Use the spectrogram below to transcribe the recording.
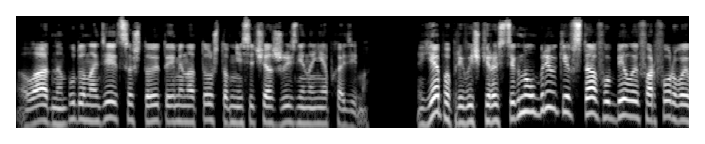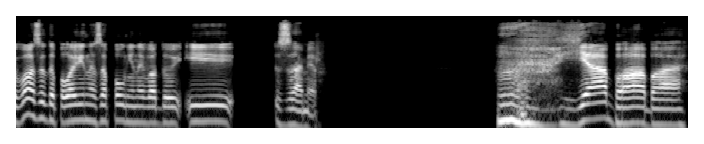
Ладно, буду надеяться, что это именно то, что мне сейчас жизненно необходимо. Я по привычке расстегнул брюки, встав у белой фарфоровой вазы до половины заполненной водой, и... замер. «Я баба!»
